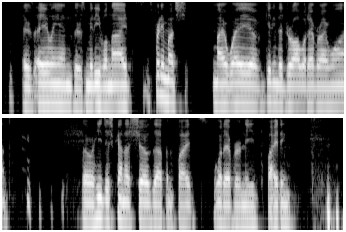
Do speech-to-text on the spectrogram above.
there's aliens, there's medieval knights. It's pretty much my way of getting to draw whatever I want. so he just kind of shows up and fights whatever needs fighting.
